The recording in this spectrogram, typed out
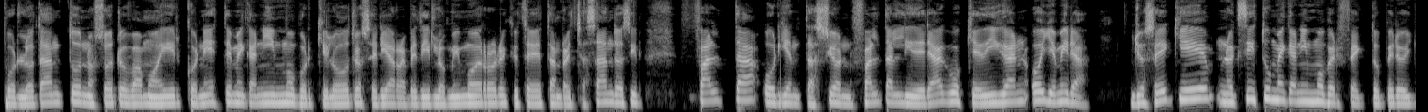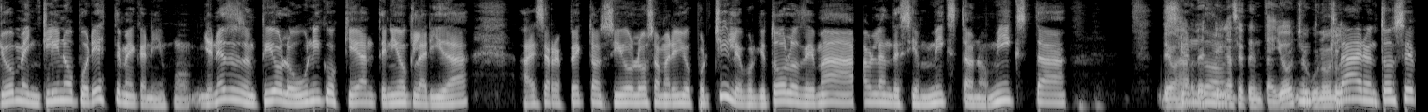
por lo tanto, nosotros vamos a ir con este mecanismo porque lo otro sería repetir los mismos errores que ustedes están rechazando. Es decir, falta orientación, falta liderazgos que digan, oye, mira, yo sé que no existe un mecanismo perfecto, pero yo me inclino por este mecanismo. Y en ese sentido, los únicos que han tenido claridad a ese respecto han sido los amarillos por Chile, porque todos los demás hablan de si es mixta o no mixta, de bajar de 100 a 78. claro, entonces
